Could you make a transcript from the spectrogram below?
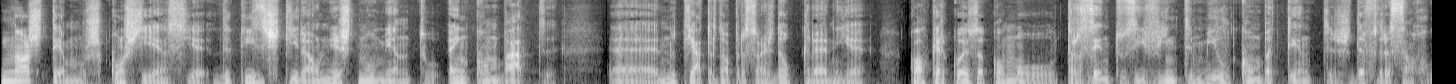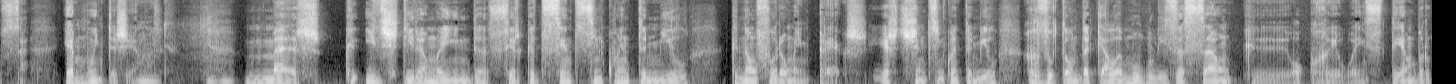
Nós temos consciência de que existirão neste momento em combate uh, no teatro de operações da Ucrânia qualquer coisa como 320 mil combatentes da Federação Russa. É muita gente. Uhum. Mas que existirão ainda cerca de 150 mil que não foram empregues. Estes 150 mil resultam daquela mobilização que ocorreu em setembro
